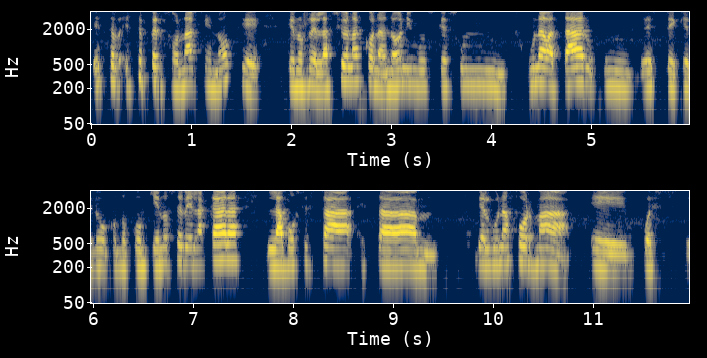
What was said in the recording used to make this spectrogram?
esta este personaje, ¿no? Que, que, nos relaciona con Anonymous, que es un, un avatar, un, este, que no, con, con, quien no se ve la cara, la voz está, está mm, de alguna forma, eh, pues,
